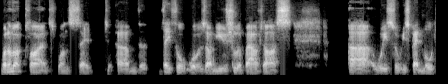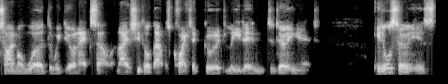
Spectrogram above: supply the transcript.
One of our clients once said um, that they thought what was unusual about us uh, we so we spend more time on Word than we do on Excel, and I actually thought that was quite a good lead-in to doing it. It also is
